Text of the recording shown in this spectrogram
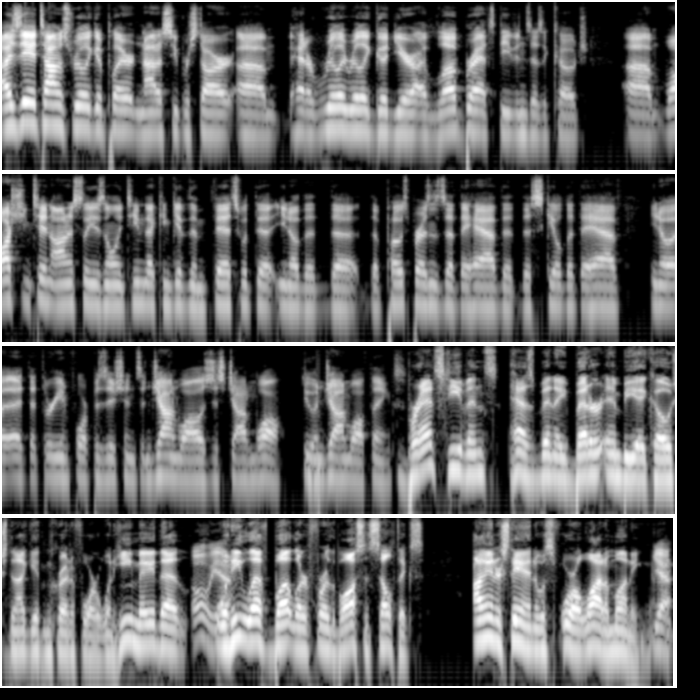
Isaiah Thomas, really good player, not a superstar. Um, had a really, really good year. I love Brad Stevens as a coach. Um, Washington, honestly, is the only team that can give them fits with the you know the the the post presence that they have, the the skill that they have, you know, at the three and four positions. And John Wall is just John Wall doing John Wall things. Brad Stevens has been a better NBA coach than I give him credit for. When he made that, Oh, yeah. when he left Butler for the Boston Celtics, I understand it was for a lot of money. Yeah.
